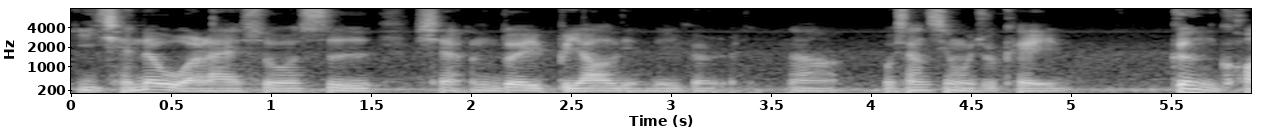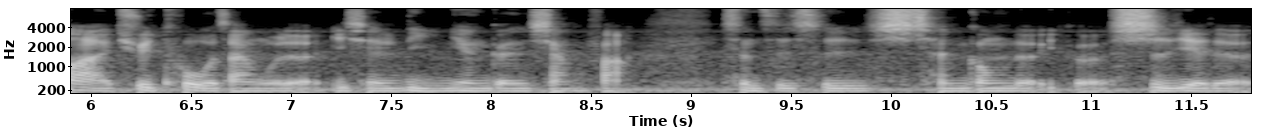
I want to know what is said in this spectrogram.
以前的我来说是相对不要脸的一个人，那我相信我就可以更快去拓展我的一些理念跟想法，甚至是成功的一个事业的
